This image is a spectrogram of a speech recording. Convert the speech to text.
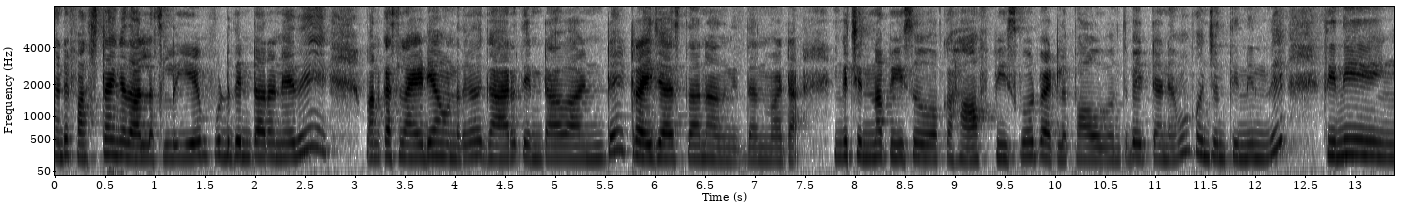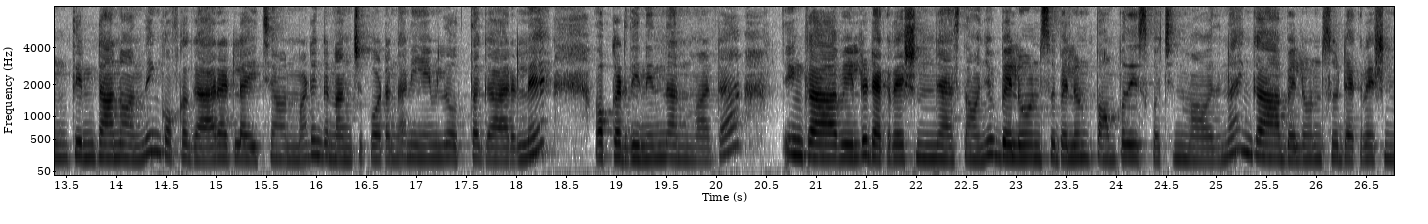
అంటే ఫస్ట్ టైం కదా వాళ్ళు అసలు ఏం ఫుడ్ తింటారనేది మనకు అసలు ఐడియా ఉండదు కదా. గారె తింటావా అంటే ట్రై చేస్తాను అనిద్ది అనమాట ఇంకా చిన్న పీసు ఒక హాఫ్ పీస్ కూడా పెట్టలేదు. పావు వంతు పెట్టానేమో కొంచెం తినింది. తిని తింటాను అంది. ఇంకొక గారె అట్లా ఇచ్చామన్నమాట. ఇంకా నంచుకోవటం కానీ ఏమి లేదు. ఉత్త గారెలే ఒక్కటి తినింది అనమాట ఇంకా వీళ్ళు డెకరేషన్ చేస్తామని చెప్పి బెలూన్స్ బెలూన్ పంపు తీసుకొచ్చింది మా వదిన. ఇంకా బెలూన్స్ డెకరేషన్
